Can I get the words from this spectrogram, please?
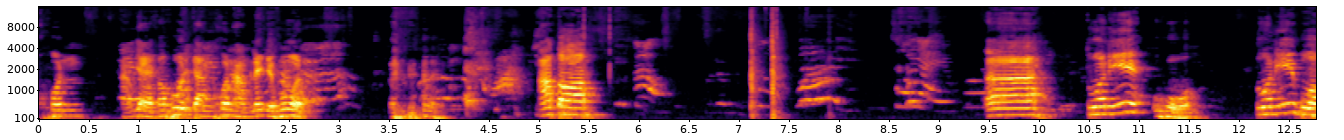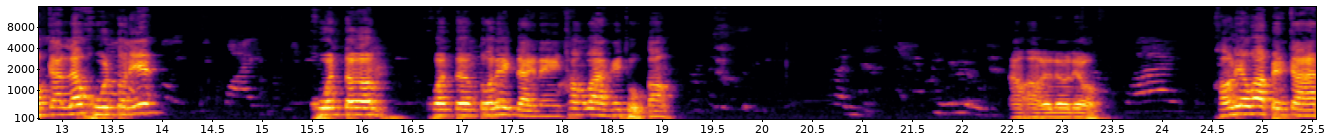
ๆคนหามใหญ่เขาพูดกัน คนหามเล็กอย่าพูด เอาต่อ อ้าวตัวใหญ่ เอ่อตัวนี้โอ้โหตัวนี้บวกกันแล้วคูณตัวนี้ ควรเติม ควรเติมตัวเลขใดในช่องว่างให้ถูกต้องเอาเอาเร็วเร็วเรวเขาเรียกว่าเป็นการ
